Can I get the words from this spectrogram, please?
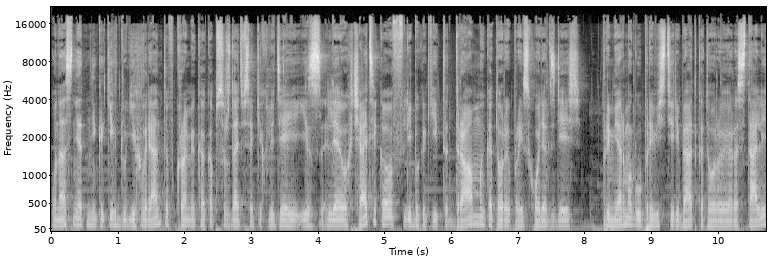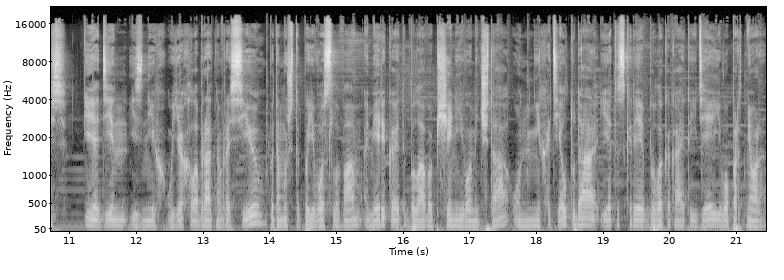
у нас нет никаких других вариантов, кроме как обсуждать всяких людей из левых чатиков, либо какие-то драмы, которые происходят здесь. Пример могу привести ребят, которые расстались, и один из них уехал обратно в Россию, потому что, по его словам, Америка это была вообще не его мечта, он не хотел туда, и это скорее была какая-то идея его партнера.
